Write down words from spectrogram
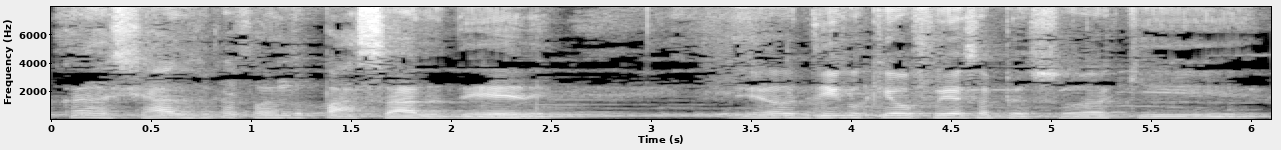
O cara é chato, fica falando do passado dele. Eu digo que eu fui essa pessoa que,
